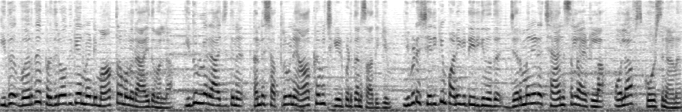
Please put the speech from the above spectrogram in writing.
ഇത് വെറുതെ പ്രതിരോധിക്കാൻ വേണ്ടി മാത്രമുള്ള ഒരു ആയുധമല്ല. ഇതുള്ള രാജ്യത്തിന് തന്റെ ശത്രുവിനെ ആക്രമിച്ച് കീഴ്പ്പെടുത്താൻ സാധിക്കും. ഇവിടെ ശരിക്കും പണി കിട്ടിയിരിക്കുന്നത് ജർമ്മനിയുടെ ചാൻസലർ ആയിട്ടുള്ള ഒലാഫ് സ്കോഴ്സിനാണ്.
